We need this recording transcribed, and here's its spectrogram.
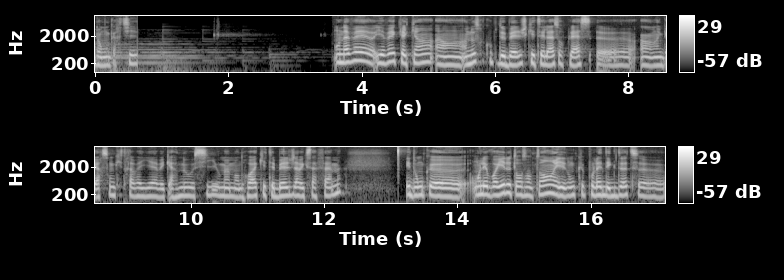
dans mon quartier on avait, il y avait quelqu'un, un, autre couple de Belges qui était là sur place, euh, un garçon qui travaillait avec Arnaud aussi au même endroit, qui était belge avec sa femme. Et donc euh, on les voyait de temps en temps. Et donc pour l'anecdote, euh,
